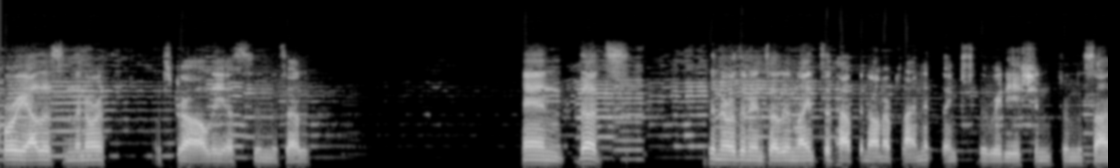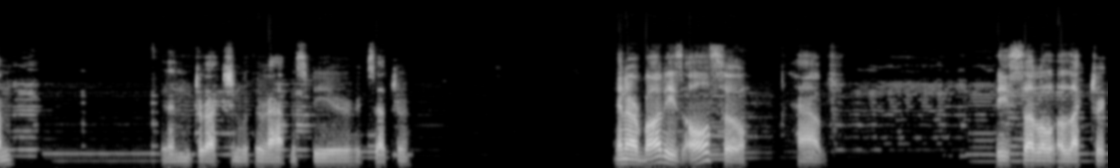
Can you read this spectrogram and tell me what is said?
Borealis in the north, Australis in the south. And that's the northern and southern lights that happen on our planet thanks to the radiation from the sun and interaction with our atmosphere, etc. And our bodies also have these subtle electric,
